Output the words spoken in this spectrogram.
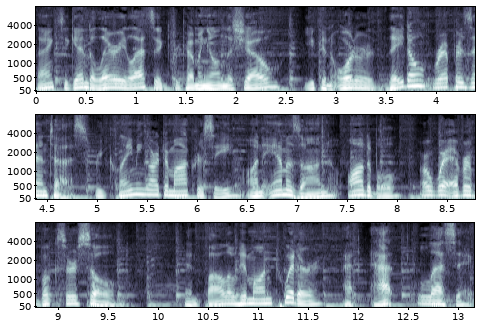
Thanks again to Larry Lessig for coming on the show. You can order They Don't Represent Us Reclaiming Our Democracy on Amazon, Audible, or wherever books are sold. And follow him on Twitter at, at Lessig.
